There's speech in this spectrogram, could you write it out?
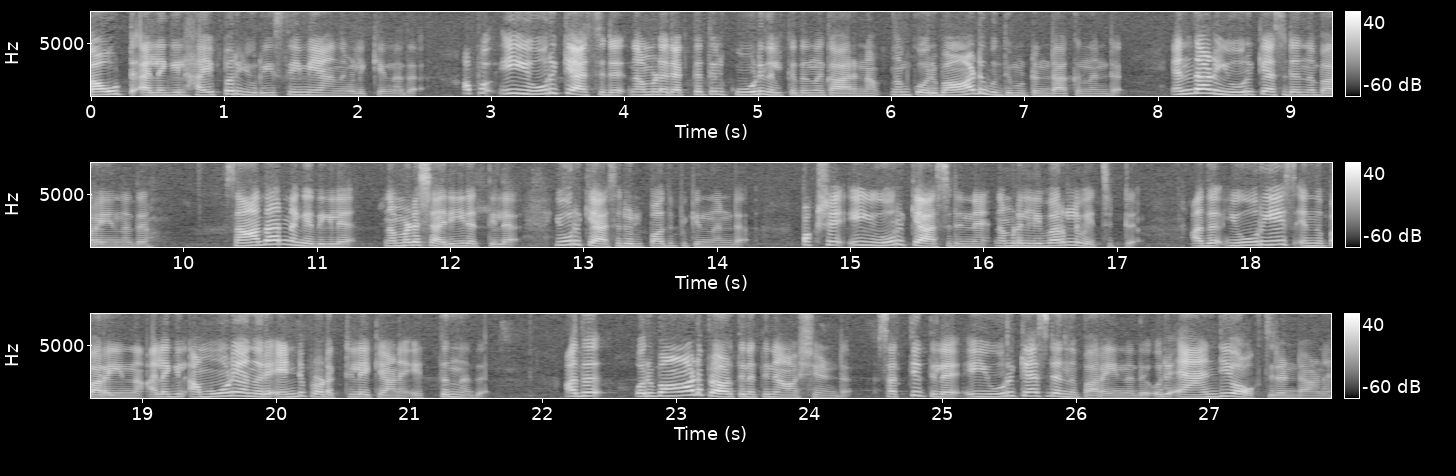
ഗൗട്ട് അല്ലെങ്കിൽ ഹൈപ്പർ യുറീസീമിയ എന്ന് വിളിക്കുന്നത്. അപ്പോൾ ഈ യൂറിക് ആസിഡ് നമ്മുടെ രക്തത്തിൽ കൂടി നിൽക്കുന്നതിന് കാരണം നമുക്ക് ഒരുപാട് ബുദ്ധിമുട്ടുണ്ടാക്കുന്നുണ്ട്. എന്താണ് യൂറിക് ആസിഡ് എന്ന് പറയുന്നത്? സാധാരണഗതിയിൽ നമ്മുടെ ശരീരത്തിൽ യൂറിക് ആസിഡ് ഉൽപ്പാദിപ്പിക്കുന്നുണ്ട്. പക്ഷേ ഈ യൂറിക് ആസിഡിനെ നമ്മുടെ ലിവറിൽ വെച്ചിട്ട് അത് യൂറിയേസ് എന്ന് പറയുന്ന അല്ലെങ്കിൽ അമോണിയ എന്നൊരു എൻഡ് പ്രൊഡക്റ്റിലേക്കാണ് എത്തുന്നത്. അത് ഒരുപാട് പ്രവർത്തനത്തിന് ആവശ്യമുണ്ട്. സത്യത്തിൽ ഈ യൂറിക് ആസിഡ് എന്ന് പറയുന്നത് ഒരു ആന്റി ഓക്സിഡന്റ് ആണ്.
